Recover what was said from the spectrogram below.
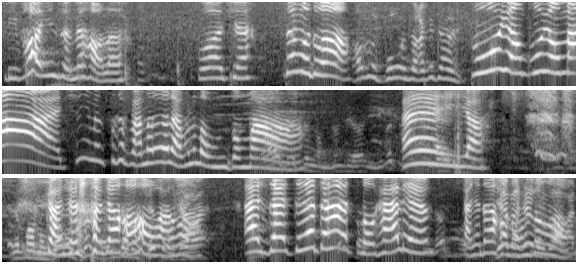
礼炮已经准备好了，我去，这么多！不用不用买，请你们吃个饭了，那么的隆重嘛！哎呀，感觉大家好好玩哦！哎，在等下等下落开的，感觉大家好隆重哦！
